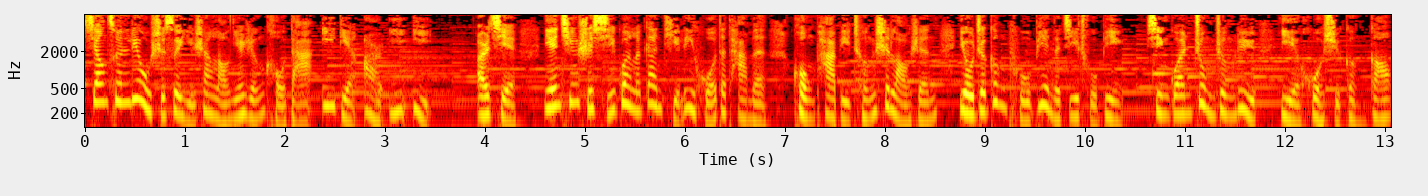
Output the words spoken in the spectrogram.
乡村六十岁以上老年人口达一点二一亿，而且年轻时习惯了干体力活的他们，恐怕比城市老人有着更普遍的基础病，新冠重症率也或许更高。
